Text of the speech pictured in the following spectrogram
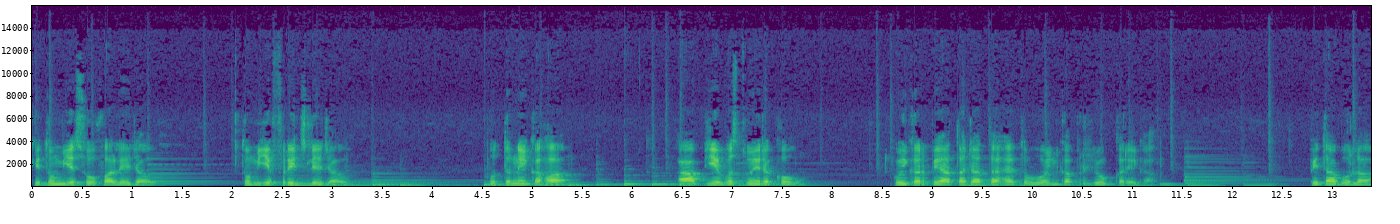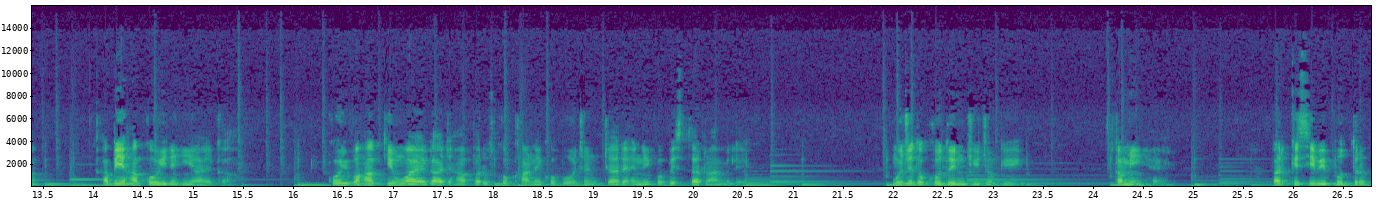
कि तुम ये सोफ़ा ले जाओ, तुम ये फ्रिज ले जाओ। पुत्र ने कहा, आप ये वस्तुएँ रखो कोई घर पे आता जाता है तो वो इनका प्रयोग करेगा। पिता बोला, अब यहाँ कोई नहीं आएगा। कोई वहाँ क्यों आएगा जहाँ पर उसको खाने को, भोजन या रहने को बिस्तर ना मिले? मुझे तो खुद इन चीज़ों की कमी है। पर किसी भी पुत्र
